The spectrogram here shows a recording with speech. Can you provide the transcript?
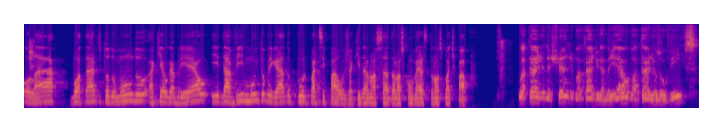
Olá, boa tarde todo mundo. Aqui é o Gabriel e Davi, muito obrigado por participar hoje aqui da nossa, da nossa conversa, do nosso bate-papo. Boa tarde, Alexandre. Boa tarde, Gabriel. Boa tarde aos ouvintes.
